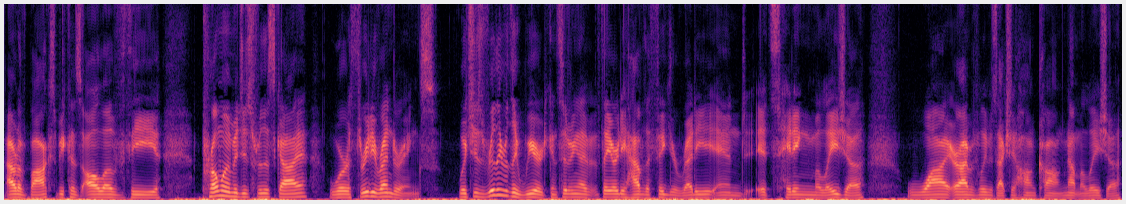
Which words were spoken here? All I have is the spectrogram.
out of box because all of the promo images for this guy were 3D renderings, which is really, really weird considering that if they already have the figure ready and it's hitting Malaysia, why, or I believe it's actually Hong Kong, not Malaysia.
